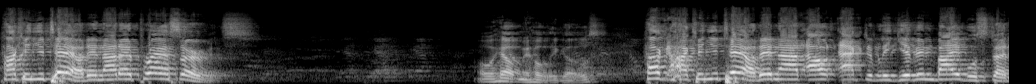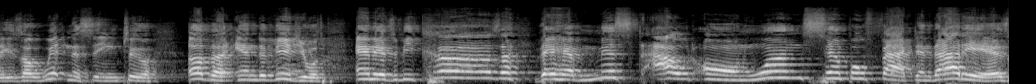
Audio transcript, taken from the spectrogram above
How can you tell? They're not at prayer service. Oh, help me, Holy Ghost. How, how can you tell? They're not out actively giving Bible studies or witnessing to other individuals. And it's because they have missed out on one simple fact, and that is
